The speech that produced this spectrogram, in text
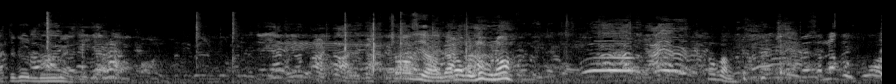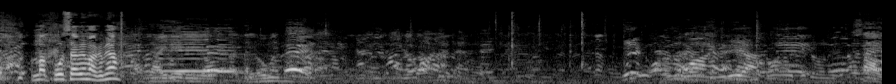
အတူတူလူးမယ်ဒီပြောပြကြောက်စရာကတော့မလူဘူးနော်ဟုတ်ပါမယ်အမဖိုးဆက်ပေးပါခင်ဗျာဒါကြီးလေးတွေတလုံးမဆောက်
